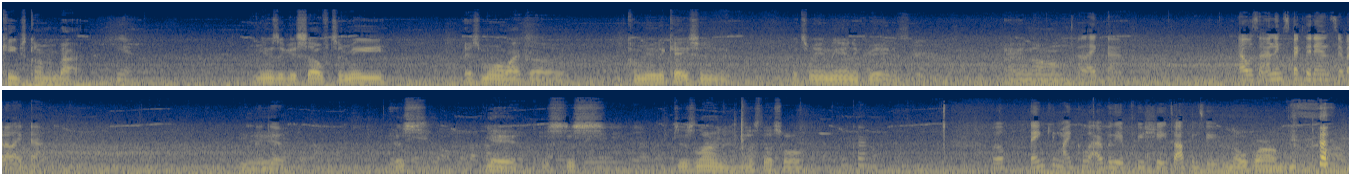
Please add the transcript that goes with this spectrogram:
keeps coming back. Yeah. music itself to me is more like a communication between me and the creator. And um, I like that. That was an unexpected answer, but I like that. yeah, I do. It's yeah, it's just just learning. That's that's all. Okay. Well, thank you, Michael. I really appreciate talking to you. No problem. No problem.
